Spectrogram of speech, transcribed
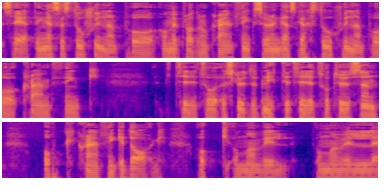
säga att det är en ganska stor skillnad på, om vi pratar om Crime Think, så är det en ganska stor skillnad på Crime Think tidigt, slutet 90, tidigt 2000 och Crime Think idag. Och om man vill, om man vill eh,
